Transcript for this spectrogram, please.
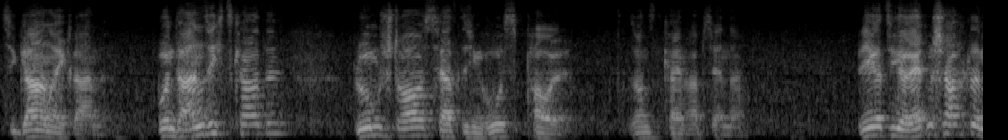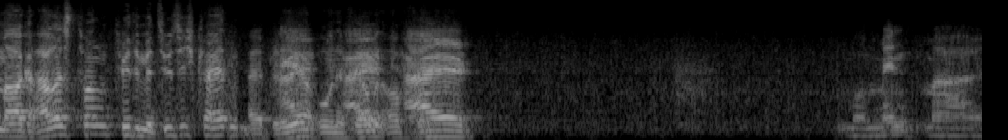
Zigarrenreklame. Bunte Ansichtskarte, Blumenstrauß, herzlichen Gruß, Paul. Sonst kein Absender. Leere Zigarettenschachtel, Marke Ariston, Tüte mit Süßigkeiten, halb leer, Halt, ohne halt, Firmenaufdruck. halt. Moment mal.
